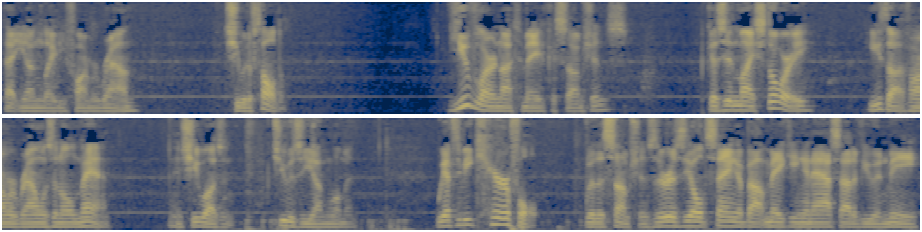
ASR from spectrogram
that young lady, Farmer Brown, she would have told him. You've learned not to make assumptions because in my story, you thought Farmer Brown was an old man, and she wasn't. She was a young woman. We have to be careful with assumptions. There is the old saying about making an ass out of you and me,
